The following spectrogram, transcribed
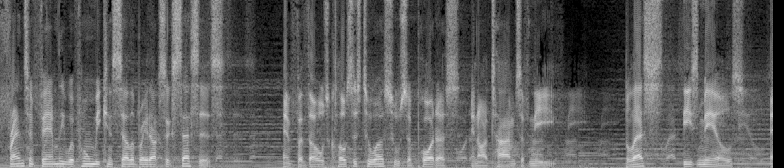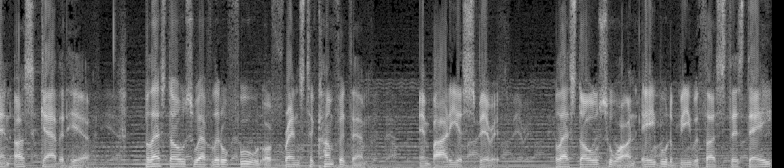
friends and family with whom we can celebrate our successes, and for those closest to us who support us in our times of need. Bless these meals and us gathered here. Bless those who have little food or friends to comfort them and body a spirit. Bless those who are unable to be with us this day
